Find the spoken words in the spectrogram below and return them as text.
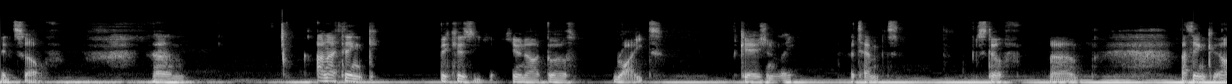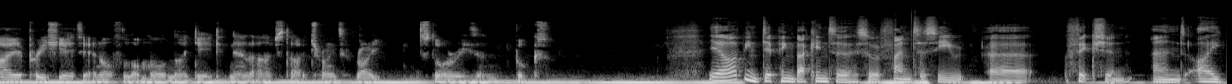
itself. Um, and I think because you and I both write occasionally, attempt stuff. Um, I think I appreciate it an awful lot more than I did now that I've started trying to write stories and books. Yeah, I've been dipping back into sort of fantasy uh, fiction, and I.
